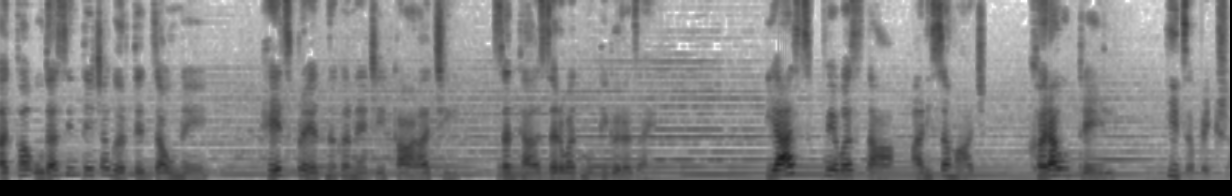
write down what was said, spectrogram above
अथवा उदासीनतेच्या गर्तेत जाऊ नये हेच प्रयत्न करण्याची काळाची सध्या सर्वात मोठी गरज आहे. याच व्यवस्था आणि समाज खरा उतरेल हीच अपेक्षा.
